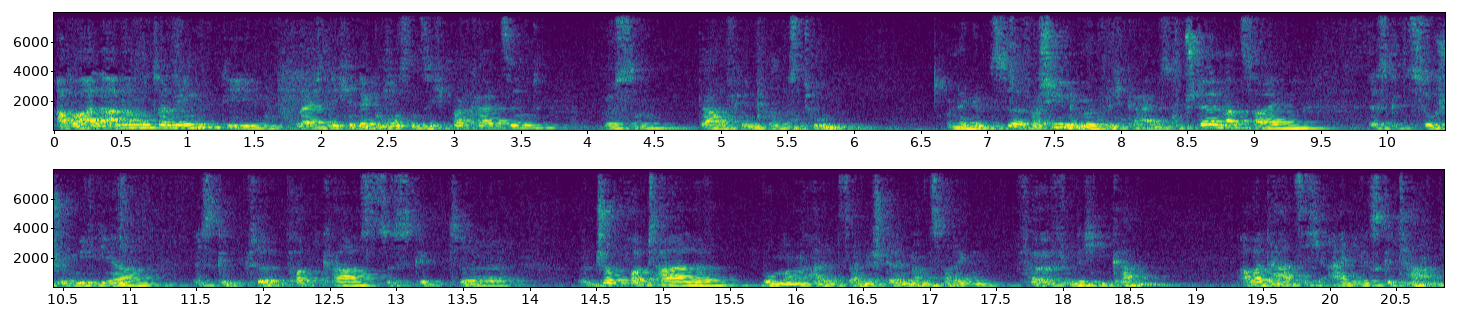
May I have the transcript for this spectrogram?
Aber alle anderen Unternehmen, die vielleicht nicht in der großen Sichtbarkeit sind, müssen da auf jeden Fall was tun. Und da gibt es äh, verschiedene Möglichkeiten. Es gibt Stellenanzeigen, es gibt Social Media, es gibt äh, Podcasts, es gibt äh, Jobportale, wo man halt seine Stellenanzeigen veröffentlichen kann. Aber da hat sich einiges getan.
